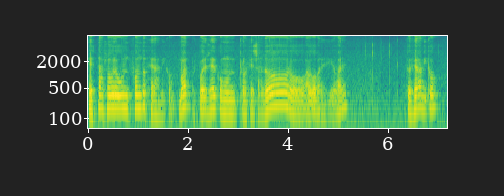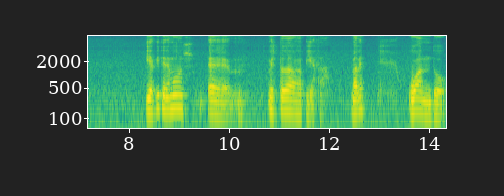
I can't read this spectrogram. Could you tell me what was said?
Está sobre un fondo cerámico, bueno, pues puede ser como un procesador o algo parecido, ¿vale? Esto es cerámico, y aquí tenemos eh, esta pieza vale cuando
